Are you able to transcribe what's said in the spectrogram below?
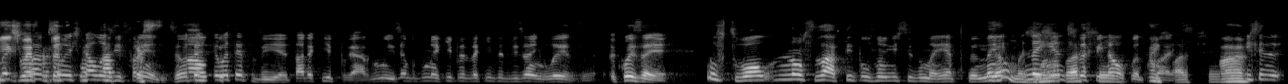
mas Everton são em escalas diferentes. Eu até, eu até podia estar aqui a pegar num exemplo de uma equipa da quinta divisão inglesa. A coisa é, no futebol não se dá títulos no início de uma época, nem, não, nem antes claro da final, sim. quanto mais. Claro claro. Isto ainda,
